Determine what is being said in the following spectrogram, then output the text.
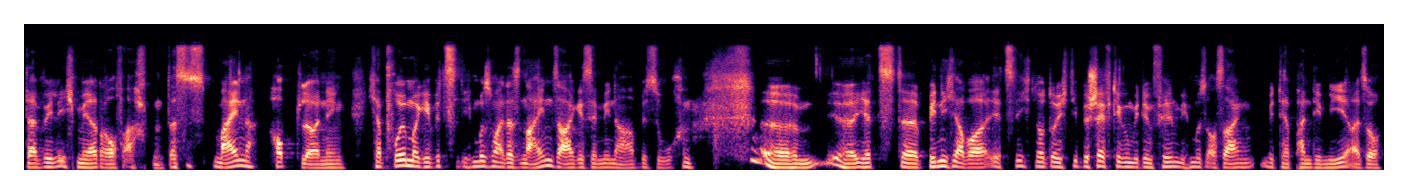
da will ich mehr drauf achten. Das ist mein Hauptlearning. Ich habe früher mal gewitzelt, ich muss mal das Nein-Sage-Seminar besuchen. Mhm. Ähm, äh, jetzt äh, bin ich aber jetzt nicht nur durch die Beschäftigung mit dem Film, ich muss auch sagen, mit der Pandemie. Also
